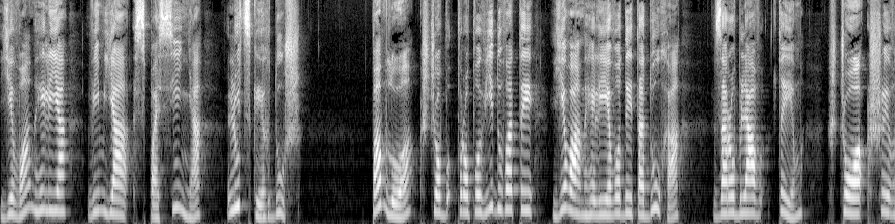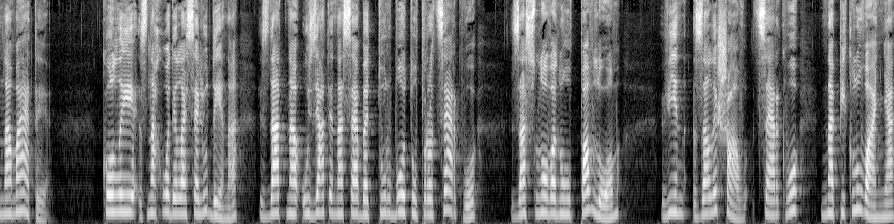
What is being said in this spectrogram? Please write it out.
Євангелія в ім'я спасіння людських душ. Павло, щоб проповідувати Євангеліє води та духа, заробляв тим, що шив намети. Коли знаходилася людина, здатна узяти на себе турботу про церкву, засновану Павлом, він залишав церкву на піклування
